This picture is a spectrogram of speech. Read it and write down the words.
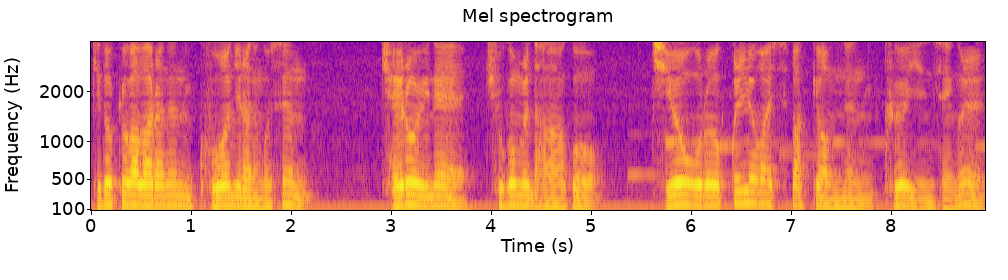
기독교가 말하는 구원이라는 것은 죄로 인해 죽음을 당하고 지옥으로 끌려갈 수밖에 없는 그 인생을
